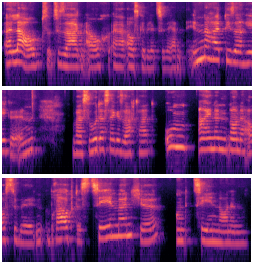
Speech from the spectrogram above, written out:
erlaubt, sozusagen auch äh, ausgebildet zu werden. Innerhalb dieser Regeln war so, dass er gesagt hat, um eine Nonne auszubilden, braucht es zehn Mönche und zehn Nonnen.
